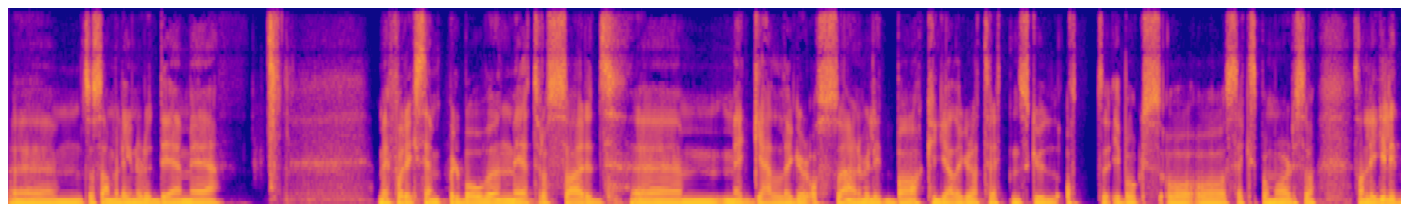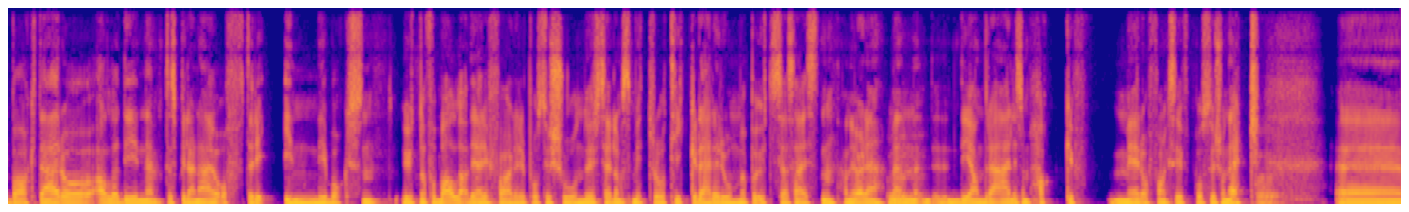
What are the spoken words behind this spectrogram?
Uh, så sammenligner du det med med f.eks. Bowen, med Trossard, eh, med Gallagher også, er det vel litt bak. Gallagher har 13 skudd, 8 i boks og, og 6 på mål, så, så han ligger litt bak der. Og alle de nevnte spillerne er jo oftere inne i boksen uten å få ball. Da. De er i farligere posisjoner, selv om Smith-Roe tikker det her i rommet på utsida 16. Han gjør det, men de andre er liksom hakket mer offensivt posisjonert. Eh,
